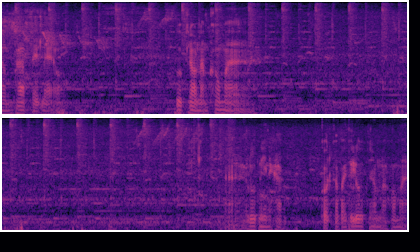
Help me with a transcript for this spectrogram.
นำภาพเสร็จแล้ว รูปที่เรานำเข้ามาอรูปนี้นะครับ กดเข้าไปที่รูปที่นำเข้ามา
